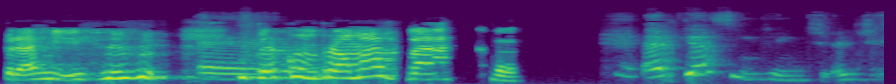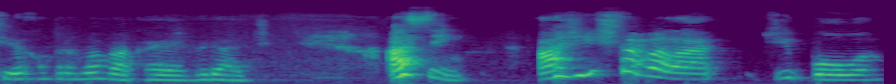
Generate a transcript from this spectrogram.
pra rir. E pra comprar uma vaca. É porque assim, gente, a gente queria comprar uma vaca, é verdade. Assim, a gente tava lá de boa,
